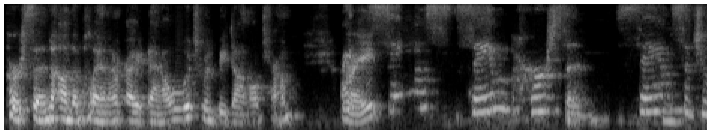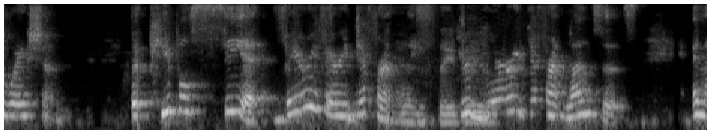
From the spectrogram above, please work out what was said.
person on the planet right now which would be donald trump right, right. same same person same mm. situation but people see it very very differently yes, they through very different lenses. And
